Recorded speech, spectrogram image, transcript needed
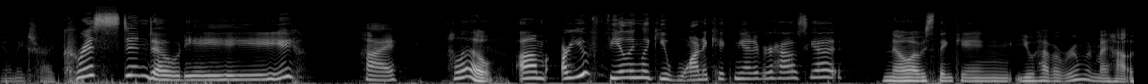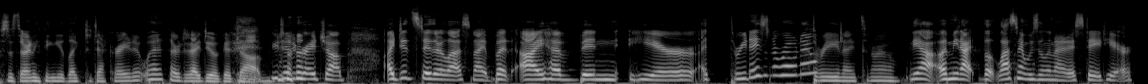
Yeah, make sure I. Kristen Doute. Hi. Hello. Um, are you feeling like you want to kick me out of your house yet? No, I was thinking you have a room in my house. Is there anything you'd like to decorate it with, or did I do a good job? you did a great job. I did stay there last night, but I have been here uh, three days in a row now. Three nights in a row. Yeah, I mean, I, the last night was the only night I stayed here.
